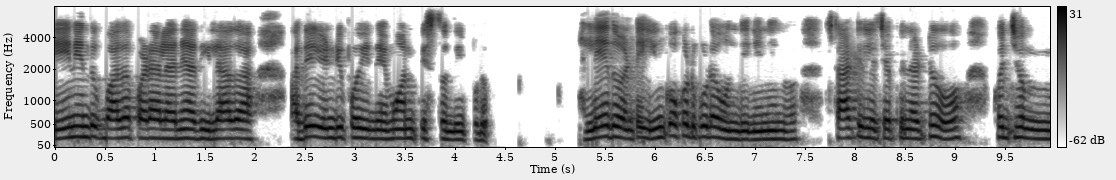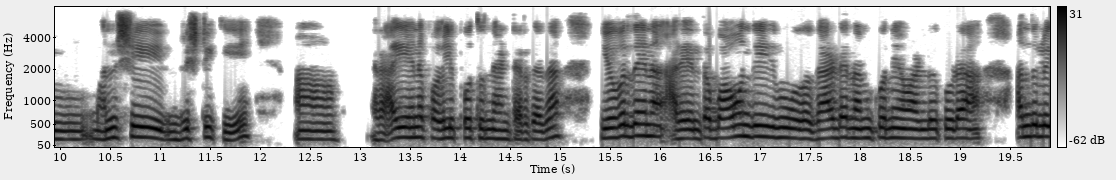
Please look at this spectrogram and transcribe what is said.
నేనెందుకు బాధపడాలని అది ఇలాగా అదే ఎండిపోయిందేమో అనిపిస్తుంది ఇప్పుడు. లేదు అంటే ఇంకొకటి కూడా ఉంది. నేను స్టార్టింగ్లో చెప్పినట్టు కొంచెం మనిషి దృష్టికి ఆ రాయి అయినా పగిలిపోతుంది అంటారు కదా. ఎవరిదైనా అది ఎంత బాగుంది గార్డెన్ అనుకునే వాళ్ళు కూడా అందులో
